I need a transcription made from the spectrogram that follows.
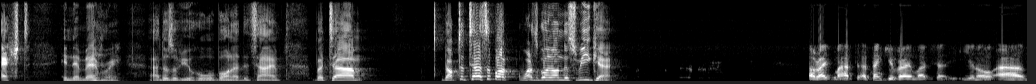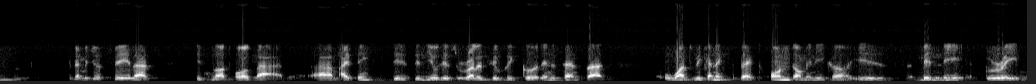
etched in their memory. Uh, those of you who were born at the time. But um, Doctor, tell us about what's going on this weekend. All right, Matt. Uh, thank you very much. Uh, you know, um, let me just say that it's not all bad. Um, I think the, the news is relatively good in the sense that what we can expect on Dominica is mainly rain.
